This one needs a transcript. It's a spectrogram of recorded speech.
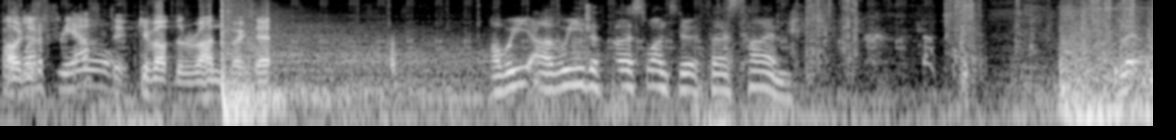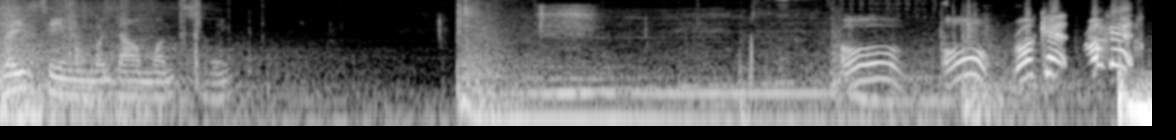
But I'll what just if we have to? give up the run back there. Are we, are we the first one to do it first time? Bla- Blaze team went down once, I think. Oh, oh, rocket, rocket!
